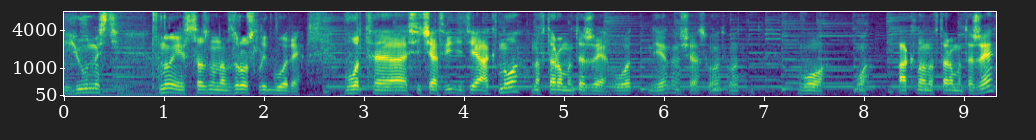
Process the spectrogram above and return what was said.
юность, ну и, сознанно, взрослые годы. Вот э, сейчас видите окно на втором этаже. Вот, где там сейчас, вот, вот. Во, во, окно на втором этаже.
